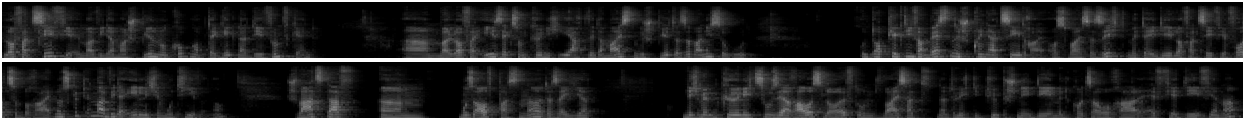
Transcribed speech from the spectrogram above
Läufer C4 immer wieder mal spielen und gucken, ob der Gegner D5 kennt. Ähm, weil Läufer E6 und König E8 wird am meisten gespielt, das ist aber nicht so gut. Und objektiv am besten ist Springer C3 aus weißer Sicht, mit der Idee, Läufer C4 vorzubereiten. Und es gibt immer wieder ähnliche Motive. Ne? Schwarz darf, ähm, muss aufpassen, ne? dass er hier nicht mit dem König zu sehr rausläuft und Weiß hat natürlich die typischen Ideen mit kurzer Rochade F4, D4, ne?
